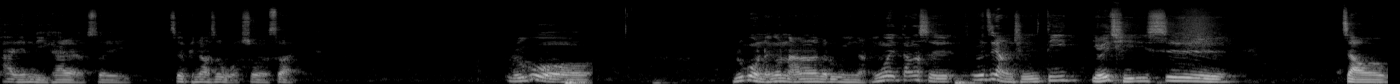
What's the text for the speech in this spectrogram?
他已经离开了，所以这个频道是我说了算。如果如果能够拿到那个录音啊，因为当时因为这两期第一有一期是。找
